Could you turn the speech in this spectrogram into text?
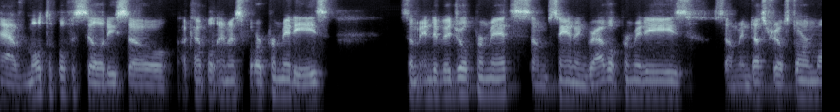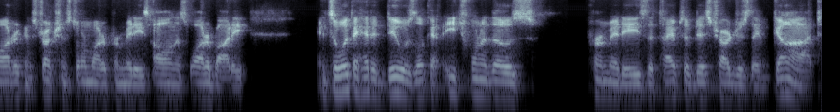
have multiple facilities, so a couple MS4 permittees some individual permits, some sand and gravel permittees, some industrial stormwater, construction stormwater permittees, all in this water body. And so what they had to do was look at each one of those permittees, the types of discharges they've got,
